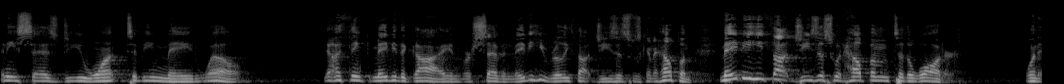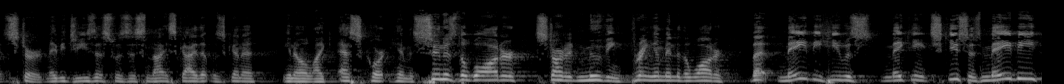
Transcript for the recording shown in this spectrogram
and he says, Do you want to be made well? Now, I think maybe the guy in verse 7, maybe he really thought Jesus was going to help him. Maybe he thought Jesus would help him to the water when it stirred. Maybe Jesus was this nice guy that was going to, you know, like escort him. As soon as the water started moving, bring him into the water but maybe he was making excuses. Maybe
